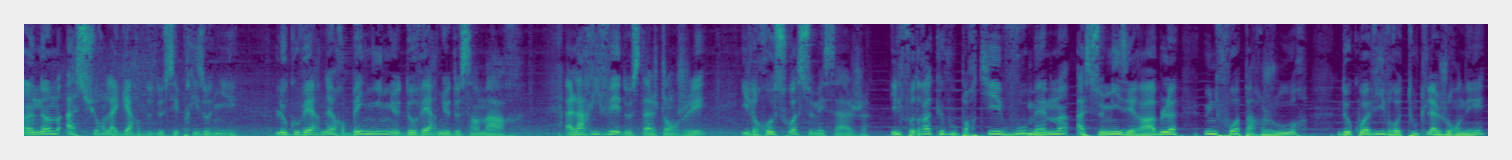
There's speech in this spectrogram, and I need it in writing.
un homme assure la garde de ses prisonniers, le gouverneur Bénigne d'Auvergne de Saint-Marc. À l'arrivée d'Eustache d'Angers, il reçoit ce message. Il faudra que vous portiez vous-même à ce misérable, une fois par jour, de quoi vivre toute la journée,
